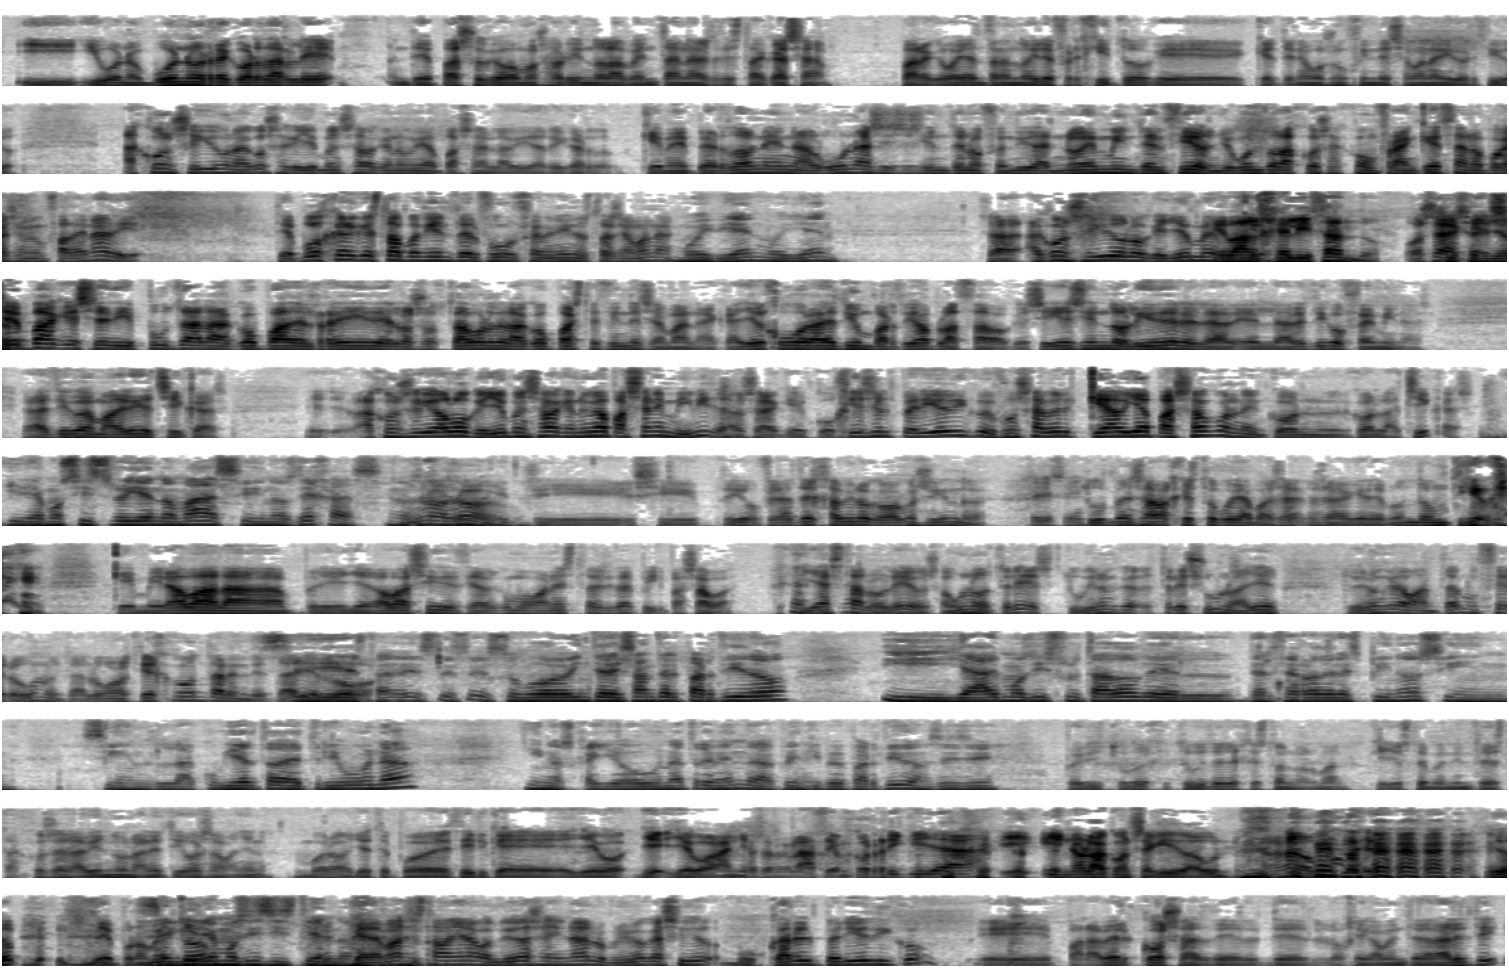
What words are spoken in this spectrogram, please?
Y, y bueno, bueno recordarle, de paso que vamos abriendo las ventanas de esta casa, para que vaya entrando aire fresquito, que, que tenemos un fin de semana divertido. Has conseguido una cosa que yo pensaba que no me iba a pasar en la vida, Ricardo. Que me perdonen algunas si se sienten ofendidas. No es mi intención. Yo cuento las cosas con franqueza, no porque se me enfade nadie. ¿Te puedes creer que está pendiente del fútbol femenino esta semana? Muy bien, muy bien. O sea, ha conseguido lo que yo me... Evangelizando. O sea, Sí, que señor. sepa que se disputa la Copa del Rey de los octavos de la Copa este fin de semana. Que ayer jugó el Atlético un partido aplazado. Que sigue siendo líder el, el Atlético Féminas. El Atlético de Madrid de chicas. Eh, has conseguido algo que yo pensaba que no iba a pasar en mi vida. O sea, que cogiese el periódico y fuese a ver qué había pasado con, con, con las chicas. Iremos instruyendo más si nos dejas. si nos No, no, poquito. si, si, te digo, fíjate Javi lo que va consiguiendo. ¿eh? Sí, sí. Tú pensabas que esto podía pasar, o sea, que de pronto un tío que, que miraba la, eh, llegaba así, decía a ver cómo van estas y tal, y pasaba. Que ya está lo leo, o sea, 1-3, tuvieron que, 3-1 ayer, tuvieron que levantar un 0-1 y tal. Luego nos tienes que contar en detalle Sí, luego. está- es- es- estuvo interesante el partido y ya hemos disfrutado del, del Cerro del Espino sin, sin la cubierta de tribuna y nos cayó una tremenda al principio del partido. Sí, sí. Pero ¿y tú, tú crees que esto es normal? Que yo esté pendiente de estas cosas habiendo una Leti Barça mañana. Bueno, yo te puedo decir que llevo, lle- llevo años de relación con Ricky ya y, y no lo ha conseguido aún. No, no, pues, yo te prometo Seguiremos insistiendo. que además esta mañana cuando iba a desayunar lo primero que ha sido buscar el periódico eh, para ver cosas de, de, lógicamente de la Leti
